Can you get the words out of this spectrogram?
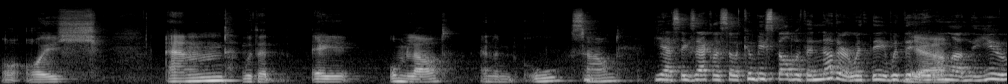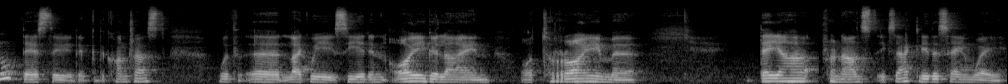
or euch, and with a A umlaut and an U sound. Yes, exactly. So it can be spelled with another, with the with the Yeah. A umlaut and the U. there's the, the, the contrast with uh, like we see it in Äugelein or Träume. They are pronounced exactly the same way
